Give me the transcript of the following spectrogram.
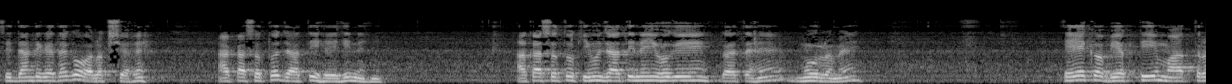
सिद्धांत कहता है कि वो अलक्ष्य है। आकाशत्व जाति है ही नहीं। आकाशत्व क्यों जाति नहीं होगी? कहते हैं, मूल में एक व्यक्ति मात्र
